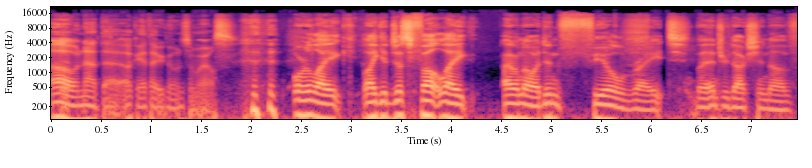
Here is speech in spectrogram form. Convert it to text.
oh, not that. Okay, I thought you were going somewhere else. or like like it just felt like i don't know it didn't feel right the introduction of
